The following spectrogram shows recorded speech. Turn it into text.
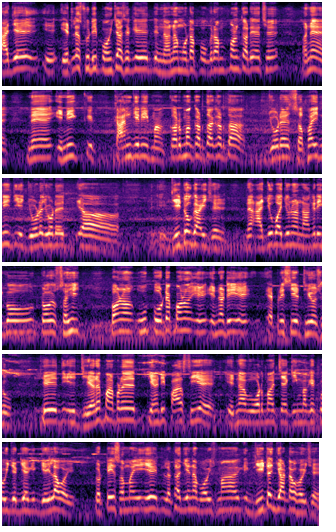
આજે એટલે સુધી પહોંચ્યા છે કે નાના મોટા પ્રોગ્રામ પણ કરે છે અને ને એની કામગીરીમાં કર્મ કરતાં કરતાં જોડે સફાઈની જોડે જોડે ગીતો ગાય છે. ને આજુબાજુના નાગરિકો તો સહિત પણ હું પોતે પણ એનાથી એપ્રિસિએટ થયો છું. કે જ્યારે પણ આપણે ત્યાંથી પાસ થઈએ, એના વોર્ડમાં ચેકિંગમાં કે કોઈ જગ્યાએ ગયેલા હોય, તો તે સમયે એ લતાજીના વોઇસમાં ગીત જ ગાતા હોય છે.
